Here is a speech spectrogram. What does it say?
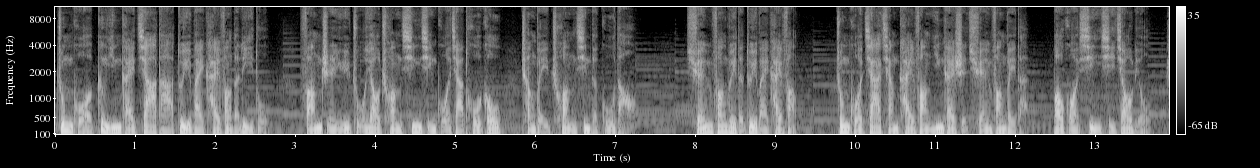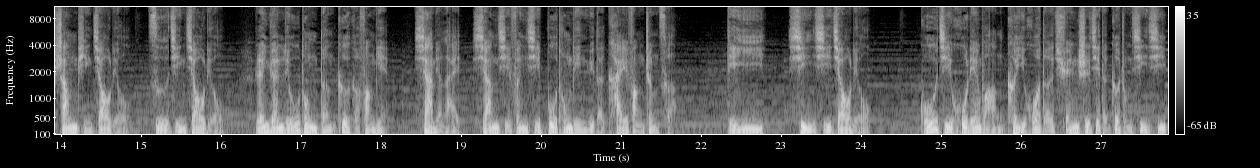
中国更应该加大对外开放的力度，防止与主要创新型国家脱钩，成为创新的孤岛。全方位的对外开放，中国加强开放应该是全方位的，包括信息交流、商品交流、资金交流、人员流动等各个方面。下面来详细分析不同领域的开放政策。第一，信息交流。国际互联网可以获得全世界的各种信息，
